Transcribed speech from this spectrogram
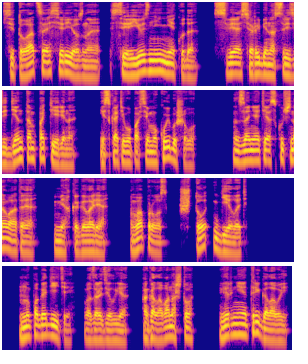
ситуация серьезная, серьезней некуда. Связь Рыбина с резидентом потеряна. Искать его по всему Куйбышеву? Занятие скучноватое, мягко говоря. Вопрос, что делать? «Ну, погодите», — возразил я. «А голова на что? Вернее, три головы.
